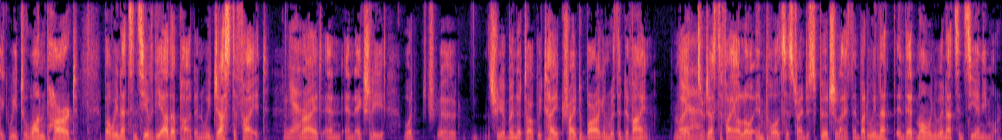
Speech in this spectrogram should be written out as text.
agree to one part, but we're not sincere with the other part, and we justify it. Yeah. Right. And and actually, what uh, Sri Aurobindo talked, we try, try to bargain with the divine, right, Yeah. to justify our lower impulses, trying to spiritualize them. But we're not in that moment. We're not sincere anymore.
